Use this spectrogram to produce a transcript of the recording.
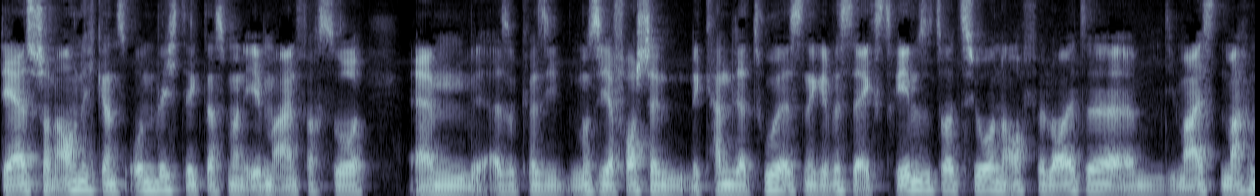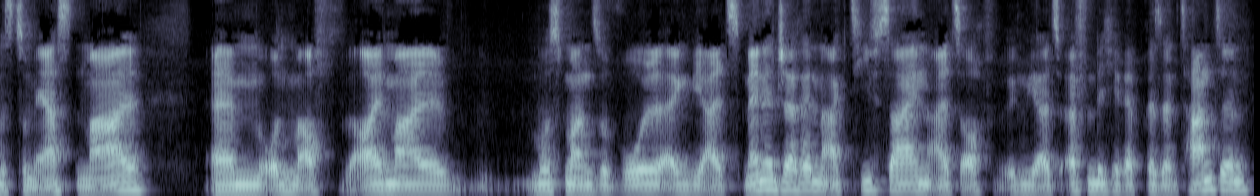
der ist schon auch nicht ganz unwichtig, dass man eben einfach so ähm, also quasi muss ich ja vorstellen, eine Kandidatur ist eine gewisse Extremsituation auch für Leute. Ähm, die meisten machen es zum ersten Mal ähm, und auf einmal muss man sowohl irgendwie als Managerin aktiv sein, als auch irgendwie als öffentliche Repräsentantin.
